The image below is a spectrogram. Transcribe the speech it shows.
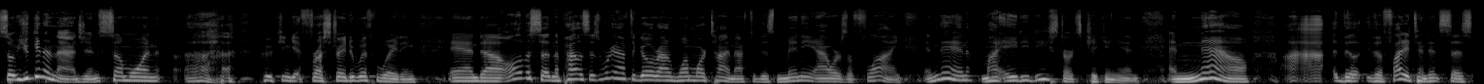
So you can imagine someone uh, who can get frustrated with waiting, and uh, all of a sudden the pilot says, We're going to have to go around one more time after this many hours of flying. And then my ADD starts kicking in. And now I, the, the flight attendant says,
